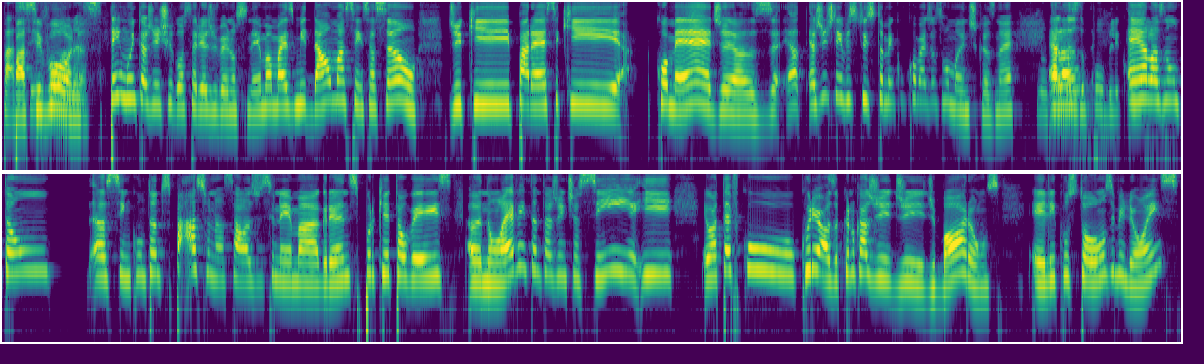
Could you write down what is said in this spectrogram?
Passivonas. Tem muita gente que gostaria de ver no cinema, mas me dá uma sensação de que parece que comédias. A, a gente tem visto isso também com comédias românticas, né? Não tá elas- dando público. Elas não estão assim com tanto espaço nas salas de cinema grandes porque talvez ah, não levem tanta gente assim. E eu até fico curiosa porque no caso de, de, de Borons ele custou 11 milhões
